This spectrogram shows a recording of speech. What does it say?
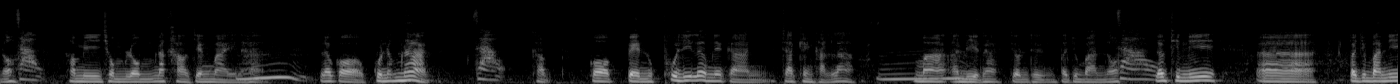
เนาะเจ้าเขามีชมรมนักข่าวเชียงใหม่นะฮะอืม แล้วก็คุณอำนาจเจ้าครับ ก็เป็นผู้ริเริ่มในการจัดแข่งขันลาบอืมาอดีตนะจนถึงปัจจุบันเนาะเจ้าแล้วทีนี้อ่าปัจจุบันนี้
